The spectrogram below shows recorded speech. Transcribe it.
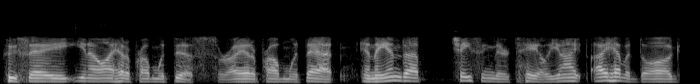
who say, you know, I had a problem with this or I had a problem with that, and they end up chasing their tail. You know, I, I have a dog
